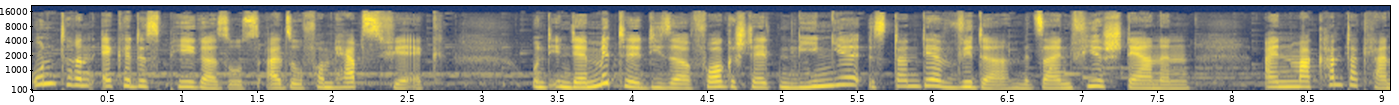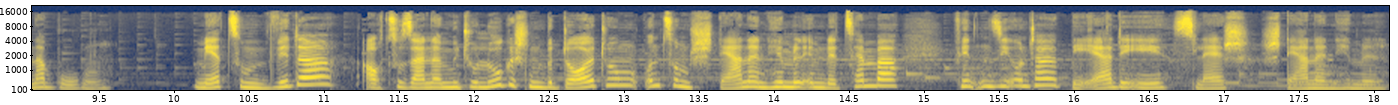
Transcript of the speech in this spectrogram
unteren Ecke des Pegasus, also vom Herbstviereck. Und in der Mitte dieser vorgestellten Linie ist dann der Widder mit seinen vier Sternen, ein markanter kleiner Bogen. Mehr zum Widder, auch zu seiner mythologischen Bedeutung und zum Sternenhimmel im Dezember finden Sie unter br.de/slash Sternenhimmel.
